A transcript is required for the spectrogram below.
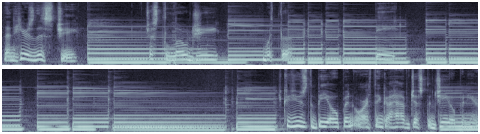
Then here's this G, just the low G with the B. could use the B open, or I think I have just the G open here.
